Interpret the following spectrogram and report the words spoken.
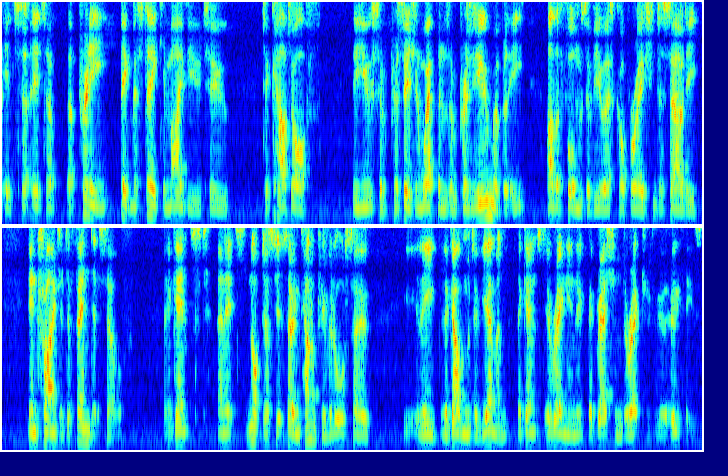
it's a, it's a, a, pretty big mistake, in my view, to to cut off the use of precision weapons and presumably other forms of U.S. cooperation to Saudi in trying to defend itself against, and it's not just its own country, but also the, the government of Yemen against Iranian aggression directed through the Houthis.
